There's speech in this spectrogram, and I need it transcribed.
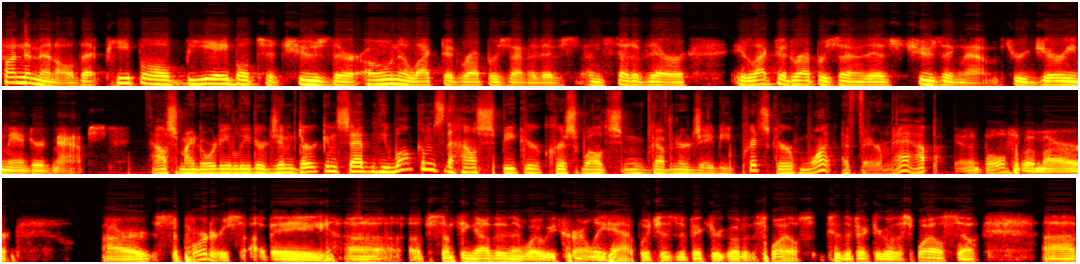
fundamental that people be able to choose their own elected representatives instead of their elected representatives choosing them through gerrymandered maps. House Minority Leader Jim Durkin said he welcomes the House Speaker Chris Welch and Governor J.B. Pritzker want a fair map. And both of them are are supporters of a uh, of something other than what we currently have, which is the victor go to the spoils to the victor go to the spoils. So uh,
